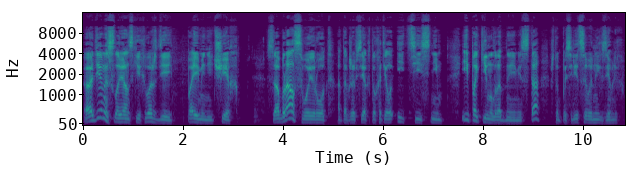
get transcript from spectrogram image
Один из славянских вождей по имени Чех собрал свой род, а также всех, кто хотел идти с ним, и покинул родные места, чтобы поселиться в иных землях.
